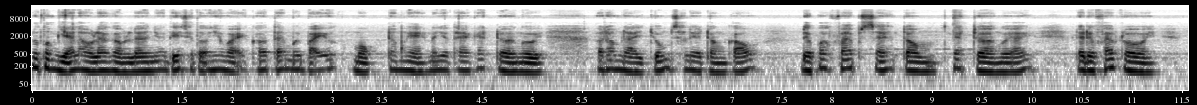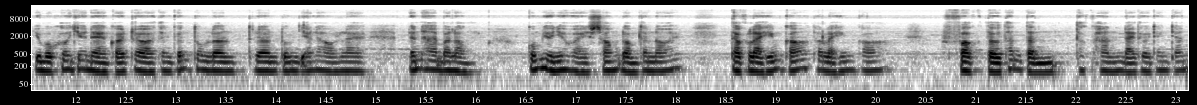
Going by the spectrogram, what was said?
Lúc tôn giả lầu la gầm lên, những tiếng sư tử như vậy. Có 87 ức 100 ngàn nó do tha các trời người. Ở trong đài, chúng sẽ lìa trần cấu. Được bắt pháp sáng trong các trời người ấy. Đã được pháp rồi. Dù một hương trên đàn cõi trời thành kính tung lên trên tôn giả lầu la đến hai ba lần. Cũng như như vậy xong đồng thanh nói, thật là hiếm có, thật là hiếm có. Phật tự thanh tịnh thực hành đại thừa chân chánh.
